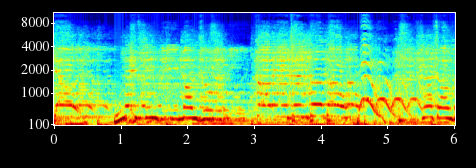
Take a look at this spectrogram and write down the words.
要，内心的满足你早已真得到。世上的。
